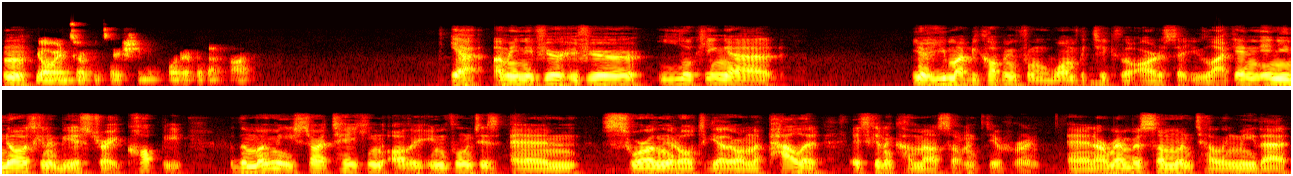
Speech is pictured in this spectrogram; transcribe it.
Mm. your interpretation of whatever that art. Yeah, I mean, if you're if you're looking at, you know, you might be copying from one particular artist that you like, and, and you know it's going to be a straight copy. But the moment you start taking other influences and swirling it all together on the palette, it's going to come out something different. And I remember someone telling me that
